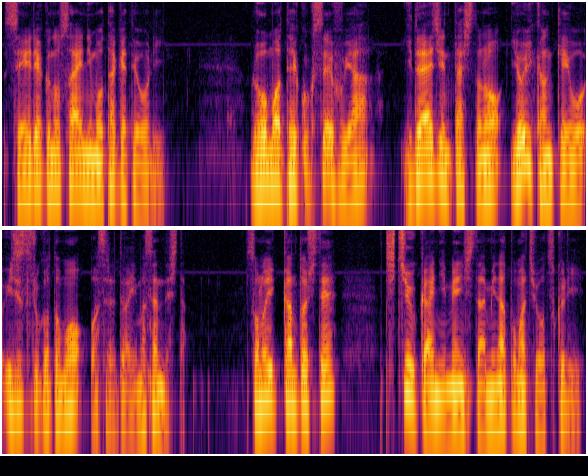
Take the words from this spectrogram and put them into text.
政略の際にも長けておりローマ帝国政府やユダヤ人たちとの良い関係を維持することも忘れてはいませんでした。その一環として地中海に面した港町を作り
